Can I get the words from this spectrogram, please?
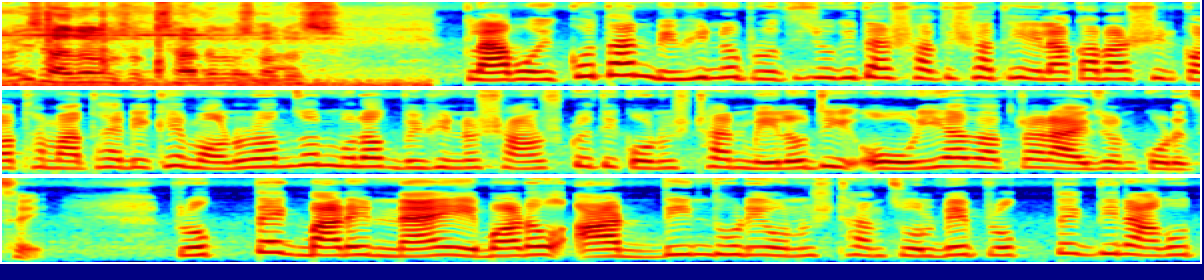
আমি সাধারণ সাধারণ সদস্য। ক্লাব ঐক্যতান বিভিন্ন প্রতিযোগিতার সাথে সাথে এলাকাবাসীর কথা মাথায় রেখে মনোরঞ্জনমূলক বিভিন্ন সাংস্কৃতিক অনুষ্ঠান মেলোডি ও ওড়িয়া যাত্রার আয়োজন করেছে। প্রত্যেকবারের ন্যায় এবারও আট দিন ধরে অনুষ্ঠান চলবে। প্রত্যেক দিন আগত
